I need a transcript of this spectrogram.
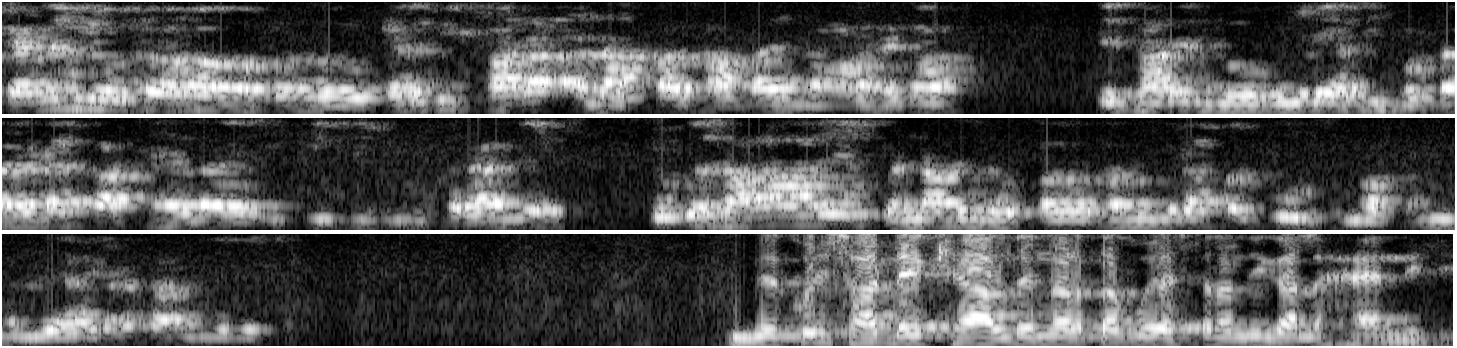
ਕਹਿੰਦੇ ਵੀ ਉਹ ਤਾਂ ਅਹ, ਕਹਿੰਦੇ ਵੀ ਸਾਰਾ ਇਲਾਕਾ ਸਾਡਾ ਨਾਲ ਹੈਗਾ ਤੇ ਸਾਰੇ ਲੋਕ ਜਿਹੜੇ ਅਸੀਂ ਵੱਡਾ ਜਿਹੜਾ ਇਕੱਠ ਹੈ ਜਿਹੜਾ 21 ਤਰੀਕ ਨੂੰ ਕਰਾਂਗੇ ਕਿਉਂਕਿ ਸਾਰੇ ਪਿੰਡਾਂ ਦੇ ਲੋਕਾਂ ਦਾ ਸਾਨੂੰ ਜਿਹੜਾ ਭਰਪੂਰ ਸਮਰਥਨ ਮਿਲ ਰਿਹਾ ਜਿਹੜਾ ਧਰਨੇ ਦੇ ਵਿੱਚ। ਦੇਖੋ ਜੀ ਸਾਡੇ ਖਿਆਲ ਦੇ ਨਾਲ ਤਾਂ ਕੋਈ ਇਸ ਤਰ੍ਹਾਂ ਦੀ ਗੱਲ ਹੈ ਨਹੀਂ ਜੀ।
